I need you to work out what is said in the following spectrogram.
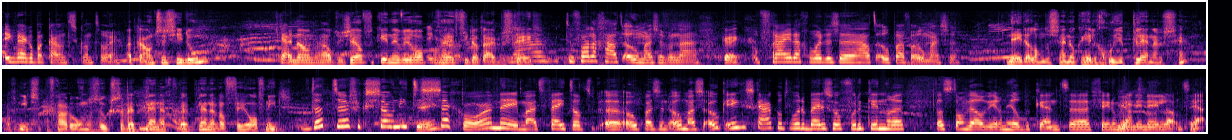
Ik werk op een accountantskantoor. Accountancy doen? Ja. En dan haalt u zelf de kinderen weer op ik of haal... heeft u dat uitbesteed? Nou, toevallig haalt oma ze vandaag. Kijk. Op vrijdag worden ze, haalt opa of oma ze. Nederlanders zijn ook hele goede planners, hè? Of niet, mevrouw de onderzoekster? Wij plannen, wij plannen wel veel, of niet? Dat durf ik zo niet te nee? zeggen, hoor. Nee, maar het feit dat uh, opa's en oma's ook ingeschakeld worden bij de zorg voor de kinderen... dat is dan wel weer een heel bekend uh, fenomeen ja. in Nederland, ja.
